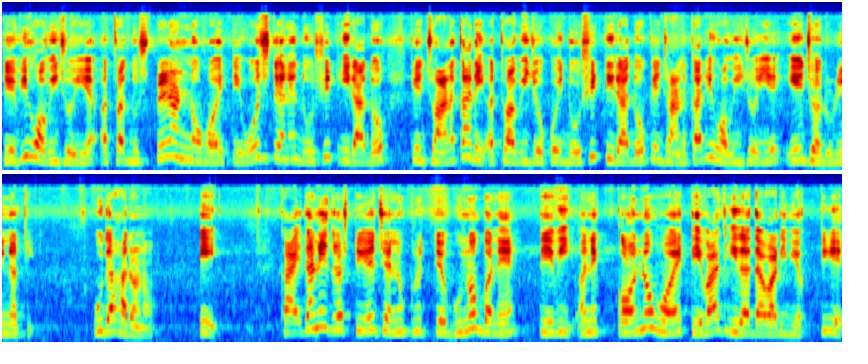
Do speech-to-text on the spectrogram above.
તેવી હોવી જોઈએ અથવા દુષ્પ્રેરણનો હોય તેવો જ તેને દોષિત ઈરાદો કે જાણકારી અથવા બીજો કોઈ દોષિત ઈરાદો કે જાણકારી હોવી જોઈએ એ જરૂરી નથી. ઉદાહરણો. એ. કાયદાની દ્રષ્ટિએ જેનું કૃત્ય ગુનો બને તેવી અને કોનો હોય તેવા જ ઈરાદાવાળી વ્યક્તિએ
